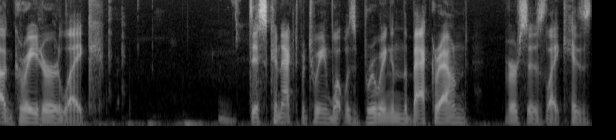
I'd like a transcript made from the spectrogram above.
a greater like disconnect between what was brewing in the background versus like his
